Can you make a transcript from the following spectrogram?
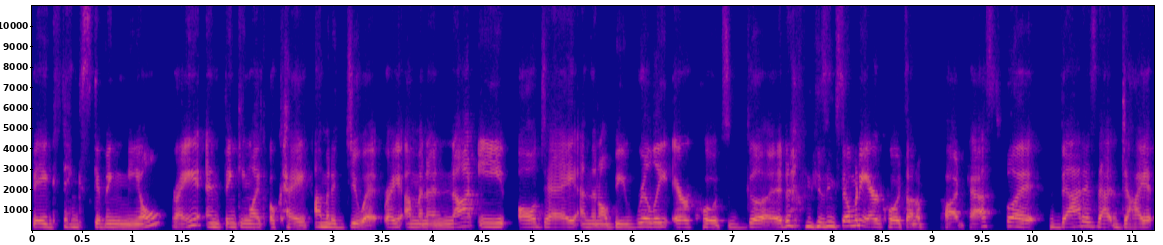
big Thanksgiving meal, right? And thinking, like, okay, I'm gonna do it, right? I'm gonna not eat all day and then I'll be really air quotes good. I'm using so many air quotes on a podcast, but that is that diet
